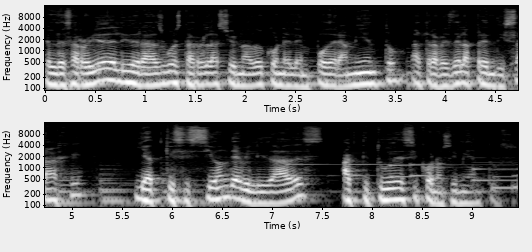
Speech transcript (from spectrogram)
El desarrollo del liderazgo está relacionado con el empoderamiento a través del aprendizaje y adquisición de habilidades, actitudes y conocimientos.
